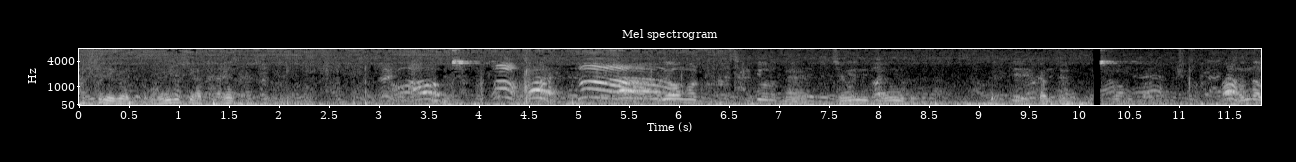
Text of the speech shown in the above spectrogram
확실히 이거 몽규 씨가 잘했어. 어려운 걸 잘 띄워놓고. 네, 재훈이 재훈이도. 다음날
